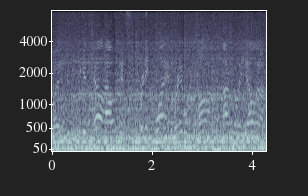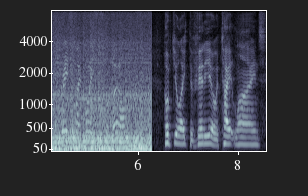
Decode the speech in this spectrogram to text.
But you can tell how it's pretty quiet. We're able to talk. I'm not really yelling. I'm raising my voice just a little. Hope you liked the video with tight lines.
